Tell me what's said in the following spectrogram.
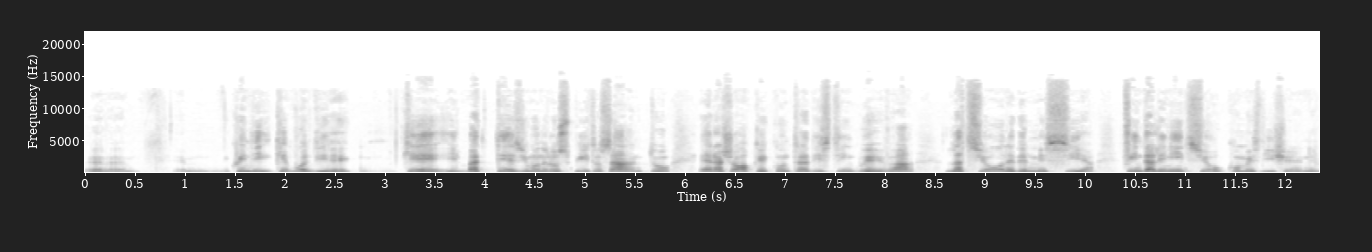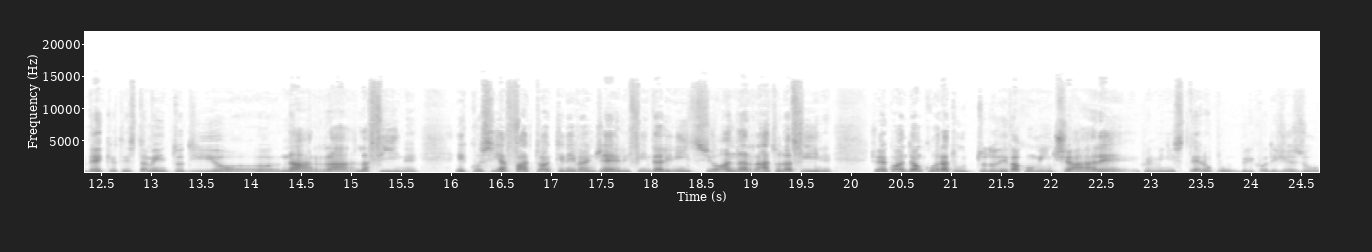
Eh, quindi che vuol dire? Che il battesimo nello Spirito Santo era ciò che contraddistingueva l'azione del Messia. Fin dall'inizio, come si dice nel Vecchio Testamento, Dio eh, narra la fine e così ha fatto anche nei Vangeli. Fin dall'inizio ha narrato la fine, cioè quando ancora tutto doveva cominciare, quel ministero pubblico di Gesù,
